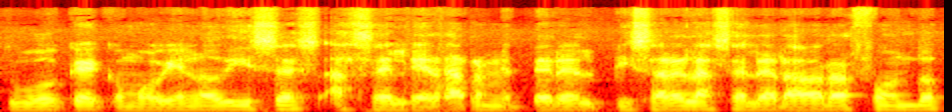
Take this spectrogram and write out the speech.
Tuvo que, como bien lo dices, acelerar, meter el, pisar el acelerador a fondo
